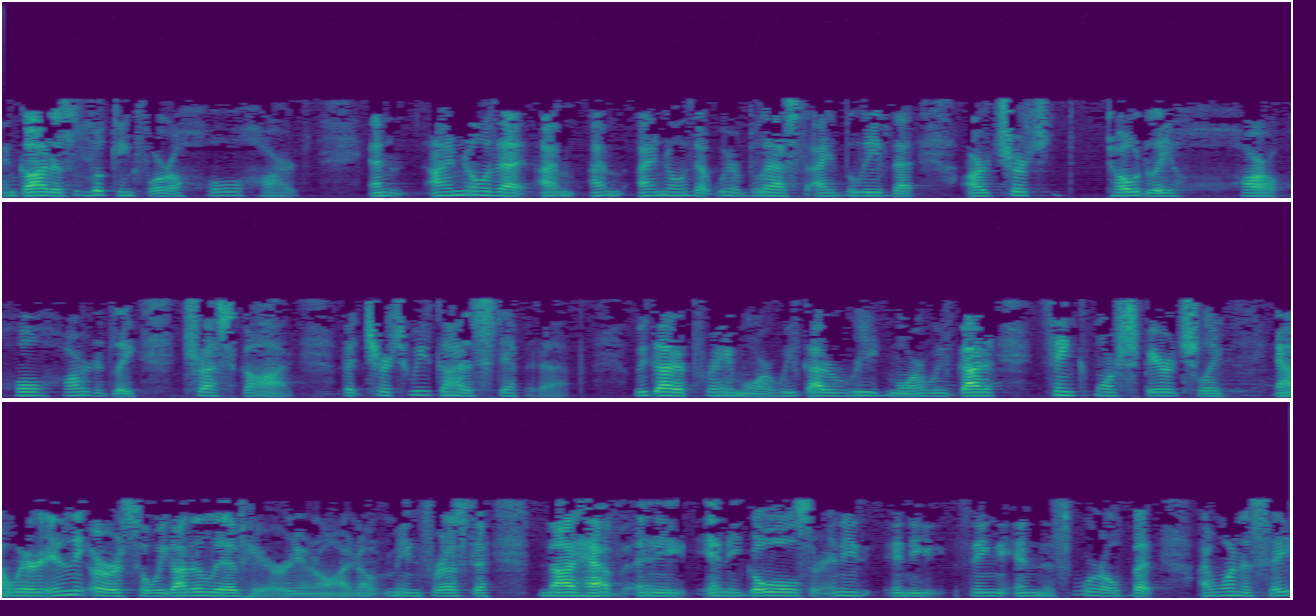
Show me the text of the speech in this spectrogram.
And God is looking for a whole heart. And I know that I'm, I'm, I know that we're blessed. I believe that our church totally, wholeheartedly trusts God. But church, we've got to step it up. We've got to pray more. We've got to read more. We've got to think more spiritually. Now we're in the earth, so we got to live here. You know, I don't mean for us to not have any any goals or any anything in this world, but I want to say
